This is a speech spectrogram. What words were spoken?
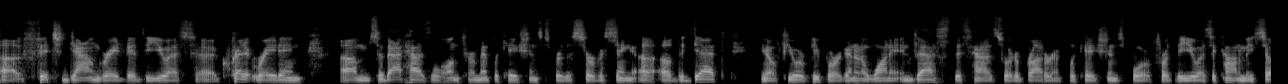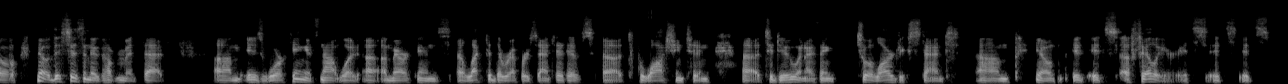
Uh, Fitch downgraded the U.S. Uh, credit rating, um, so that has long-term implications for the servicing uh, of the debt. You know, fewer people are going to want to invest. This has sort of broader implications for for the U.S. economy. So, no, this isn't a government that um, is working. It's not what uh, Americans elected the representatives uh, to Washington uh, to do, and I think to a large extent, um, you know, it, it's a failure. It's it's it's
